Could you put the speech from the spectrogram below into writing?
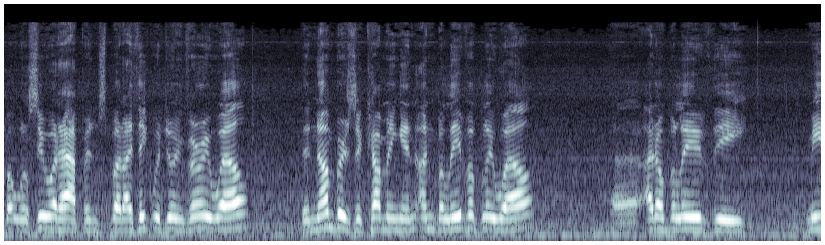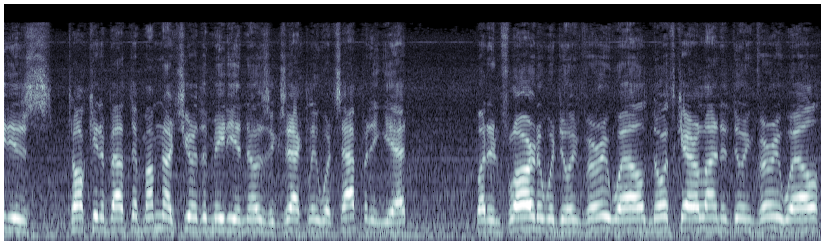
but we'll see what happens. But I think we're doing very well. The numbers are coming in unbelievably well. Uh, I don't believe the media's talking about them. I'm not sure the media knows exactly what's happening yet. But in Florida, we're doing very well. North Carolina doing very well.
